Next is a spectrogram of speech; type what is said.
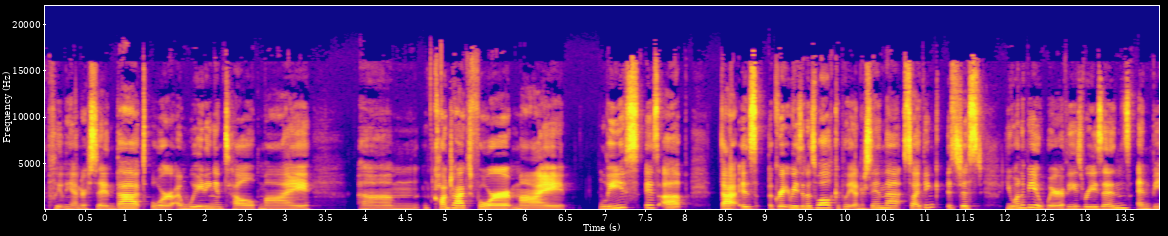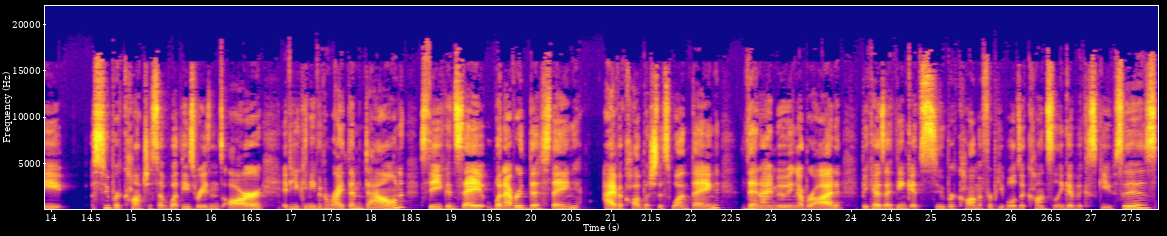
completely understand that. Or I'm waiting until my um, contract for my lease is up. That is a great reason as well. Completely understand that. So I think it's just you want to be aware of these reasons and be super conscious of what these reasons are. If you can even write them down so you can say, whenever this thing I've accomplished this one thing, then I'm moving abroad. Because I think it's super common for people to constantly give excuses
